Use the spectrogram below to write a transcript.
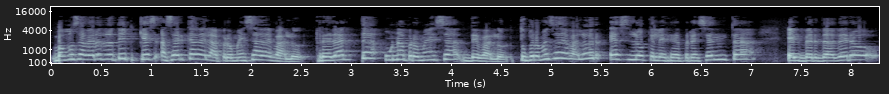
Vamos a ver otro tip que es acerca de la promesa de valor. Redacta una promesa de valor. Tu promesa de valor es lo que le representa el verdadero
